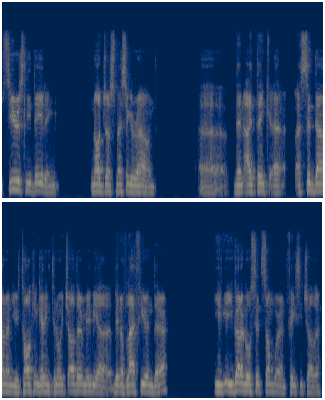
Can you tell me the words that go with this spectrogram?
seriously dating, not just messing around, uh, then I think uh, a sit down and you're talking, getting to know each other, maybe a bit of laugh here and there. You you gotta go sit somewhere and face each other.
